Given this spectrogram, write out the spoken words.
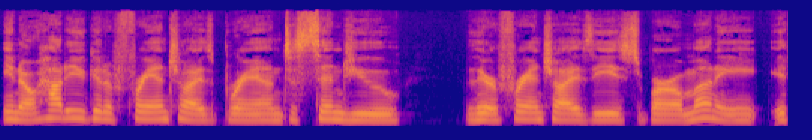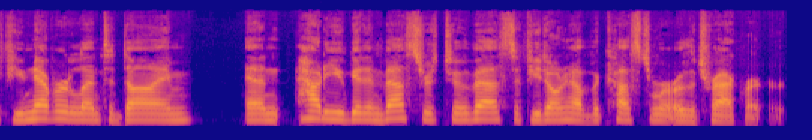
you know, how do you get a franchise brand to send you their franchisees to borrow money if you never lent a dime? And how do you get investors to invest if you don't have the customer or the track record?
